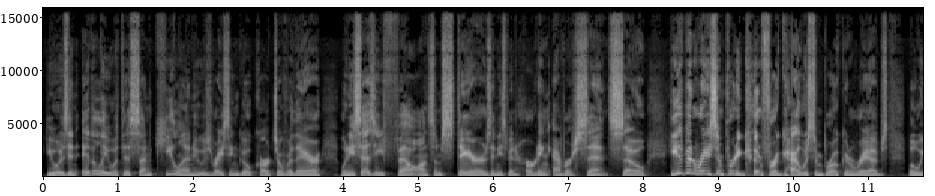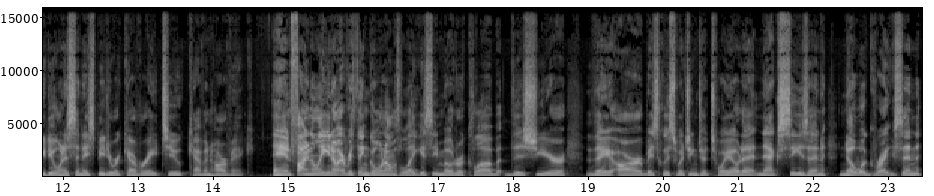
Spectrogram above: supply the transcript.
He was in Italy with his son Keelan, who was racing go karts over there, when he says he fell on some stairs and he's been hurting ever since. So he's been racing pretty good for a guy with some broken ribs. But we do want to send a speedy recovery to Kevin Harvick. And finally, you know, everything going on with Legacy Motor Club this year. They are basically switching to Toyota next season. Noah Gragson,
